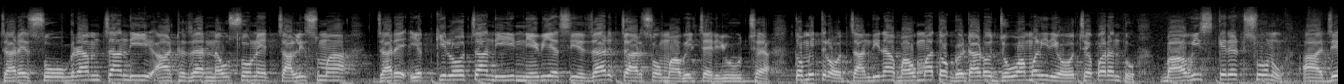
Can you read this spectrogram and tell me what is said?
જ્યારે સો ગ્રામ ચાંદી આઠ હજાર નવસો ને ચાલીસમાં, જ્યારે એક કિલો ચાંદી નેવ્યાસી હજાર ચારસોમાં વેચાઈ રહ્યું છે. તો મિત્રો, ચાંદીના ભાવમાં તો ઘટાડો જોવા મળી રહ્યો છે, પરંતુ બાવીસ કેરેટ સોનું આજે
